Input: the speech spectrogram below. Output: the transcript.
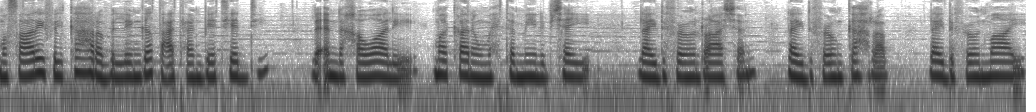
مصاريف الكهرب اللي انقطعت عن بيت يدي. لأن خوالي ما كانوا مهتمين بشيء. لا يدفعون راشن لا يدفعون كهرب لا يدفعون ماي.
